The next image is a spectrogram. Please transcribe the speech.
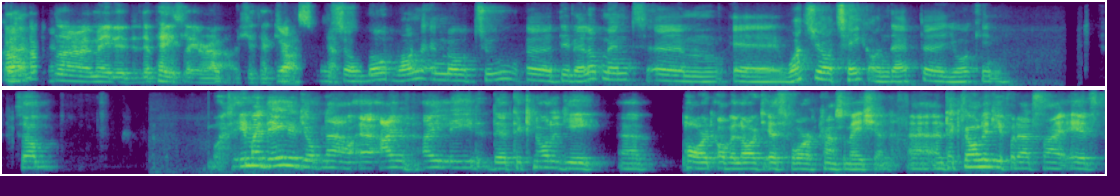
Gartner yeah. made it the pace layer architecture. Yes. Yeah. So mode one and mode two uh, development. Um, uh, what's your take on that, uh, Joachim? So in my daily job now, uh, I, I lead the technology uh, part of a large S4 transformation. Uh, and technology for that side is,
